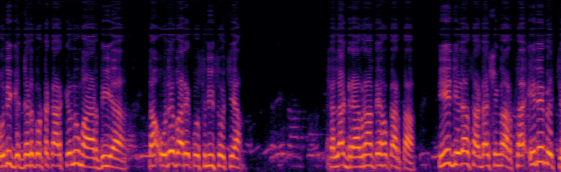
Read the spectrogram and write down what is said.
ਉਹਦੀ ਗਿੱਦੜ ਕੁੱਟ ਕਰਕੇ ਉਹਨੂੰ ਮਾਰਦੀ ਆ ਤਾਂ ਉਹਦੇ ਬਾਰੇ ਕੁਝ ਨਹੀਂ ਸੋਚਿਆ। ਕੱਲਾ ਡਰਾਈਵਰਾਂ ਤੇ ਉਹ ਕਰਤਾ। ਇਹ ਜਿਹੜਾ ਸਾਡਾ ਸੰਘਰਸ਼ ਆ, ਇਹਦੇ ਵਿੱਚ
